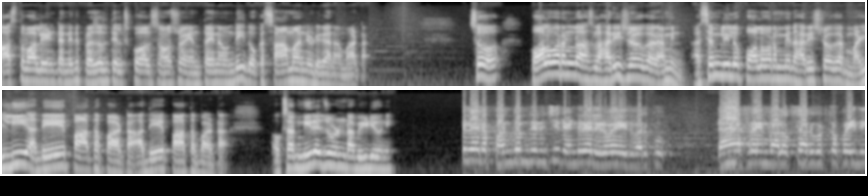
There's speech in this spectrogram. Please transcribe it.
వాస్తవాలు ఏంటనేది ప్రజలు తెలుసుకోవాల్సిన అవసరం ఎంతైనా ఉంది. ఇది ఒక సామాన్యుడిగా అన్నమాట సో పోలవరంలో అసలు హరీష్ రావు గారు ఐ మీన్ అసెంబ్లీలో పోలవరం మీద హరీష్ రావు గారు మళ్ళీ అదే పాత పాట అదే పాత పాట. ఒకసారి మీరే చూడండి ఆ వీడియోని. రెండు వేల పంతొమ్మిది నుంచి రెండు వేల ఇరవై ఐదు వరకు డయాఫ్రైమ్ వాళ్ళు ఒకసారి కొట్టుకుపోయింది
